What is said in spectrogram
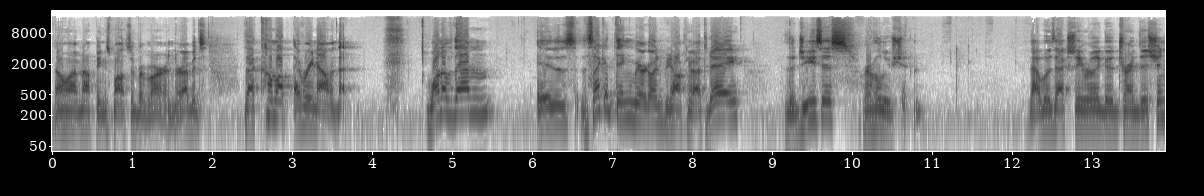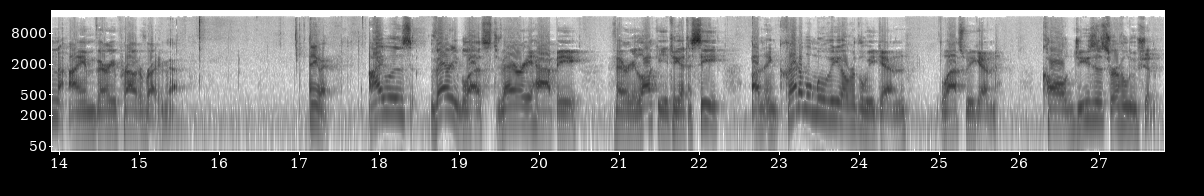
No, I'm not being sponsored by Mar and the Rabbits that come up every now and then. One of them is the second thing we are going to be talking about today the Jesus Revolution. That was actually a really good transition. I am very proud of writing that. Anyway, I was very blessed, very happy, very lucky to get to see an incredible movie over the weekend, last weekend, called Jesus Revolution.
